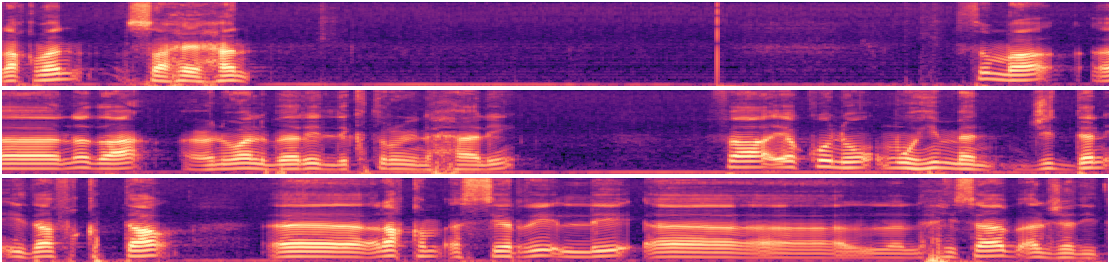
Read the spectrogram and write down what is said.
رقما صحيحا. ثم آه، نضع عنوان البريد الإلكتروني الحالي. فيكون مهما جدا إذا فقدت آه، رقم السري للحساب الجديد.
